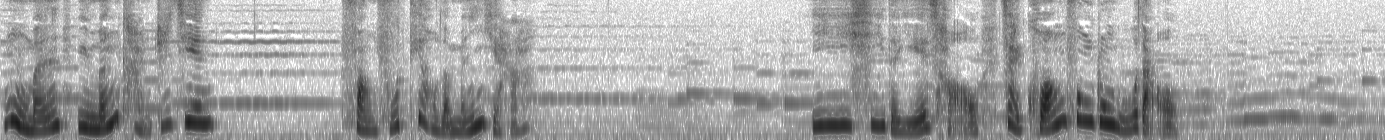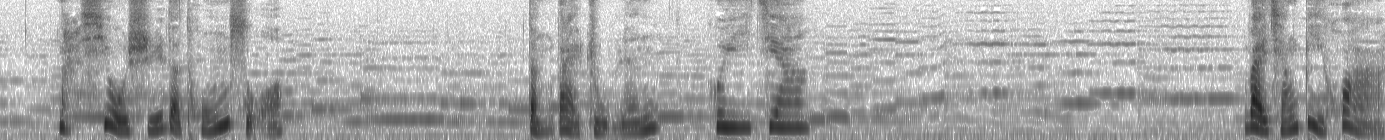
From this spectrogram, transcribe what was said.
木门与门槛之间，仿佛掉了门牙。依稀的野草在狂风中舞蹈。那锈蚀的铜锁。等待主人归家。外墙壁画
